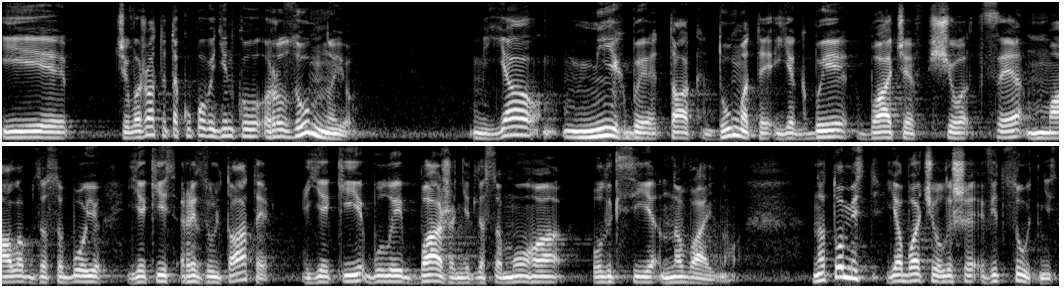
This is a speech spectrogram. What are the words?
І чи вважати таку поведінку розумною? Я міг би так думати, якби бачив, що це мало б за собою якісь результати, які були бажані для самого Олексія Навального. Натомість я бачу лише відсутність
